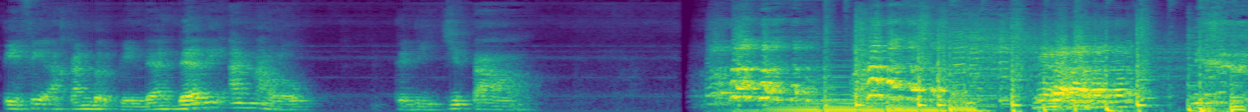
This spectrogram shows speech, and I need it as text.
TV akan berpindah dari analog ke digital. Tolong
